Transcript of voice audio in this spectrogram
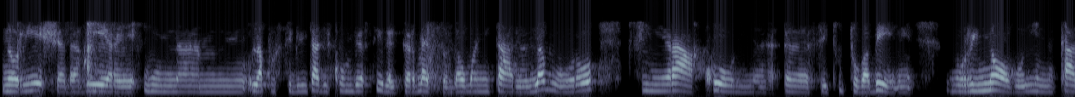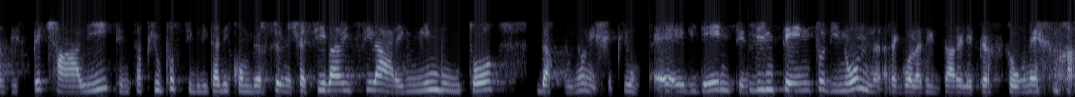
non riesce ad avere un, um, la possibilità di convertire il permesso da umanitario in lavoro, finirà con, eh, se tutto va bene, un rinnovo in casi speciali senza più possibilità di conversione, cioè si va a infilare in un imbuto da cui non esce più. È evidente l'intento di non regolarizzare le persone, ma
